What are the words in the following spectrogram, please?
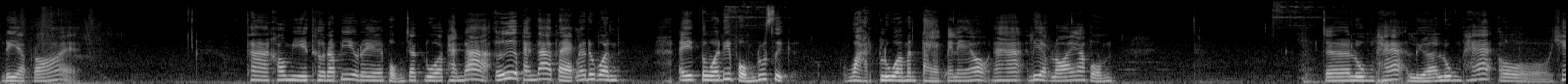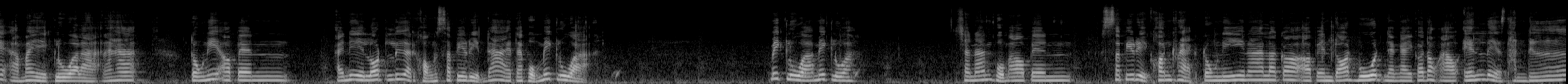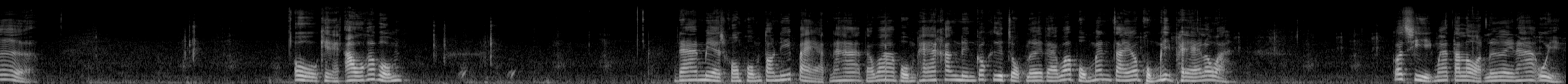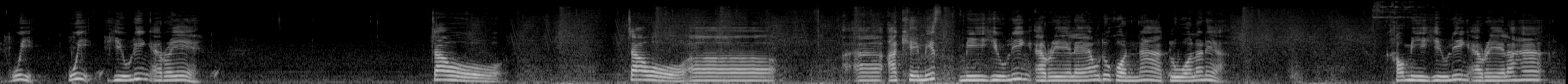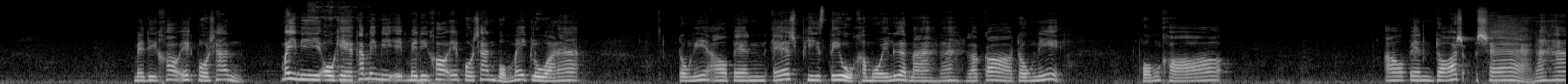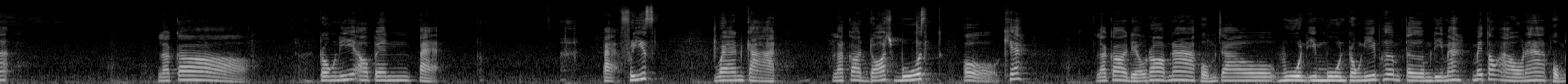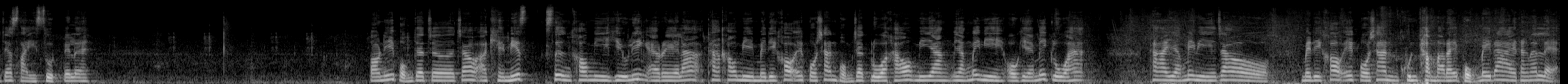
เรียบร้อย ถ้าเขามี Therapy Ray ผมจะกลัวแพนด้าเออแพนด้าแตกแล้วทุกคน ไอตัวที่ผมรู้สึกหวาดกลัวมันแตกไปแล้วนะฮะ เรียบร้อยครับผม เจอลุงแพะเหลือลุงแพะ โอ้แค่อะไม่กลัวละนะฮะ ตรงนี้เอาเป็นไอ้นี่ลดเลือดของสปิริตได้ แต่ผมไม่กลัว ไม่กลัวไม่กลัว ฉะนั้นผมเอาเป็น Spirit Contract ตรงนี้นะ แล้วก็เอาเป็น Dot Boot ยังไงก็ต้องเอา Endless Thunder โอเค เอาครับผม Damage ของผมตอนนี้ 8 นะฮะ แต่ว่าผมแพ้ครั้งหนึ่งก็คือจบเลย แต่ว่าผมมั่นใจว่าผมไม่แพ้แล้วอะ ก็ฉีกมาตลอดเลยนะฮะ อุ้ย อุ้ย อุ้ย Healing Array เจ้า เจ้า เอ่อ อาร์เคมิสมี Healing Array แล้วทุกคนน่ากลัวแล้วเนี่ยเขามี Healing Array แล้วฮะ Medical Explosion ไม่มี โอเค ถ้าไม่มี medical explosion ผมไม่กลัวนะฮะ ตรงนี้เอาเป็น HP steel ขโมยเลือดมานะ แล้วก็ตรงนี้ผมขอ เอาเป็น dodge share นะฮะ แล้วก็ตรงนี้เอาเป็นแปะ แปะ freeze vanguard แล้วก็ dodge boost โอเค แล้วก็เดี๋ยวรอบหน้าผมจะเอา wound immune ตรงนี้เพิ่มเติมดีไหมไม่ต้องเอานะฮะ ผมจะใส่สุดไปเลย ตอนนี้ผมจะเจอเจ้า Alchemist ซึ่งเขามี Healing Array แล้วถ้าเขามี Medical Explosion ผมจะกลัวเขามียังยังไม่มี โอเคไม่กลัวฮะ ถ้ายังไม่มีเจ้า Medical Explosion คุณทำอะไรผมไม่ได้ทั้งนั้นแหละ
